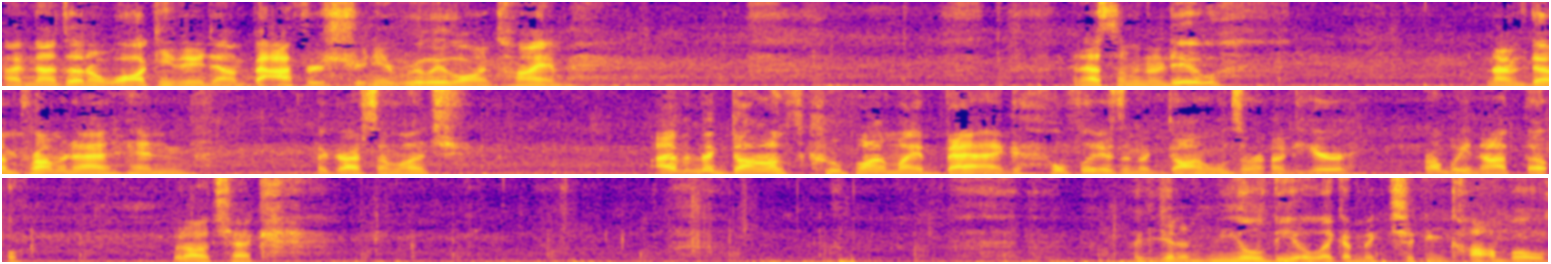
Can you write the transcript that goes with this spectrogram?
I've not done a walking day down Bathurst Street in a really long time. And that's what I'm gonna do. And I'm done promenade and I grab some lunch. I have a McDonald's coupon in my bag. Hopefully there's a McDonald's around here. Probably not though, but I'll check. I could get a meal deal like a McChicken combo.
